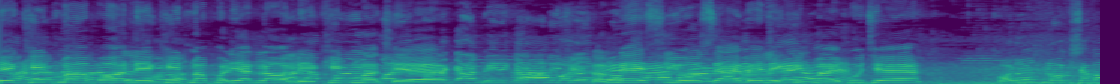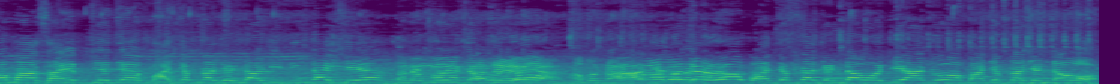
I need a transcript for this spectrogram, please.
લેખિતમાં આપો. લેખિતમાં ફરિયાદ લાવો. લેખિતમાં છે. તમને સીઓ સાહેબે લેખિતમાં આપ્યું છે. ભરૂચ લોકસભામાં સાહેબ જે જે ભાજપના ઝંડા હજી ટીંગાય છે તમે છો. ભાજપના ઝંડાઓ હજી આ જો ભાજપના ઝંડાઓ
